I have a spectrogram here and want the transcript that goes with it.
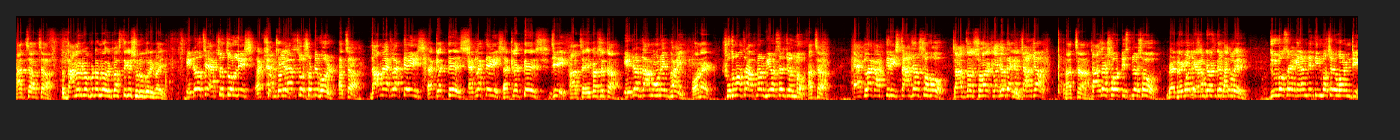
আচ্ছা আচ্ছা। তো দামের ব্যাপারটা আমরা ওই পাশ থেকে শুরু করি ভাই। এটা হচ্ছে একশো চল্লিশ। 140 চৌষট্টি ভোল্ট। আচ্ছা। দাম এক লাখ তেইশ। এক লাখ তেইশ। এক লাখ তেইশ। এক লাখ তেইশ। জি। আচ্ছা এই পাশেটা এটার দাম অনেক ভাই। অনেক। শুধুমাত্র আপনার ভিউয়ার্সের জন্য। আচ্ছা। এক লাখ আটত্রিশ চার্জার সহ। চার্জার সহ এক লাখ দেখেন চার্জার আচ্ছা। চার্জার সহ ডিসপ্লে সহ। ব্যাটারি গ্যারান্টি থাকবে। দুই বছরের গ্যারান্টি তিন বছরের ওয়ারেন্টি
